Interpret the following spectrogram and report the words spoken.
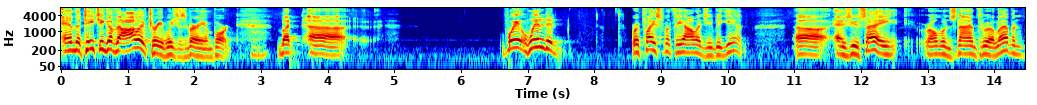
and the teaching of the olive tree, which is very important. But uh, when, when did replacement theology begin? Uh, as you say, Romans nine through eleven.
